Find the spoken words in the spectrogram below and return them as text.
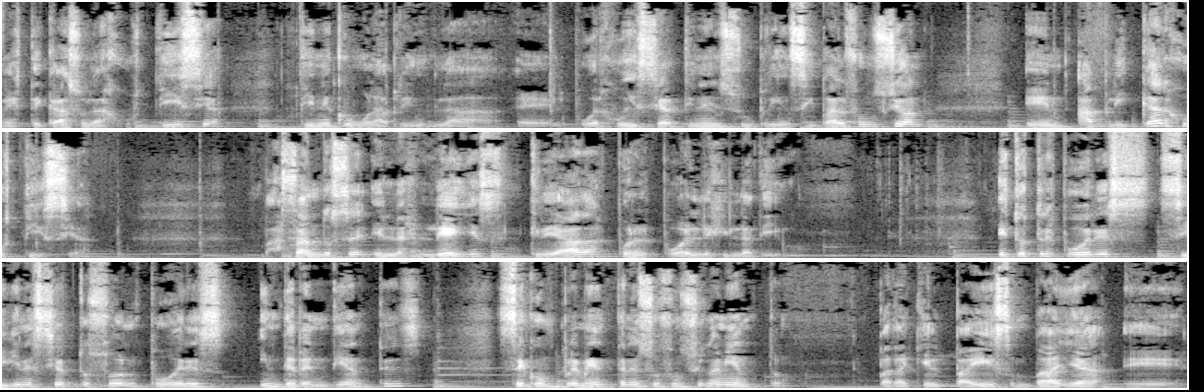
en este caso, la justicia tiene como la, el Poder Judicial tiene su principal función en aplicar justicia, basándose en las leyes creadas por el Poder Legislativo. Estos tres poderes, si bien es cierto son poderes independientes, se complementan en su funcionamiento para que el país vaya eh,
